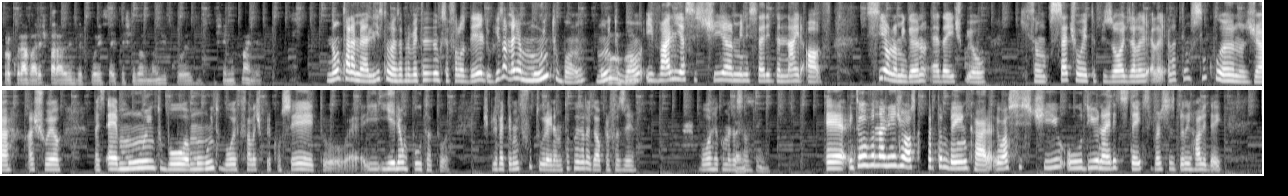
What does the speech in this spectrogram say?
Procurar várias paradas depois, sair pesquisando um monte de coisa. Achei muito maneiro. Não tá na minha lista, mas aproveitando que você falou dele, o Risa Média é muito bom, muito Uhum. bom, e vale assistir a minissérie The Night Of. Se eu não me engano, é da HBO, que são sete ou oito episódios, ela, ela, ela tem uns cinco anos já, acho eu, mas é muito boa, muito boa, e fala de preconceito, é, e, e ele é um puta ator. Acho que ele vai ter muito futuro ainda, muita coisa legal pra fazer. Boa recomendação. Tem. É, então eu vou na linha de Oscar também, cara. Eu assisti o The United States vs. Billie Holiday.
